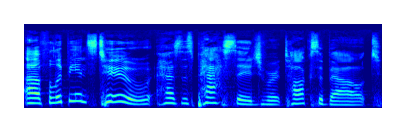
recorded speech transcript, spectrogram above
uh, Philippians 2 has this passage where it talks about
